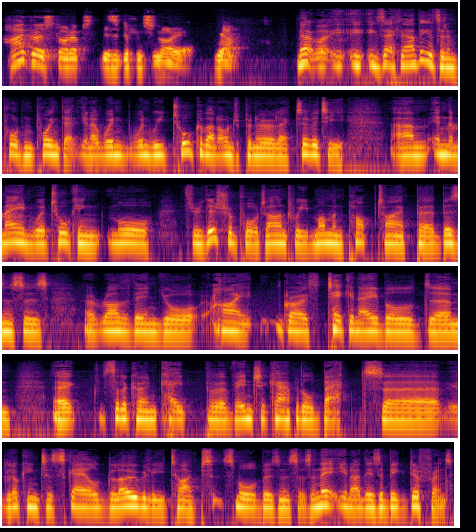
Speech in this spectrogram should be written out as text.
high growth startups, there's a different scenario. Yeah. No, exactly. I think it's an important point that you know when when we talk about entrepreneurial activity, um, in the main, we're talking more through this report, aren't we? Mom and pop type uh, businesses uh, rather than your high growth, tech enabled, um, uh, Silicon Cape uh, venture capital backed, uh, looking to scale globally types small businesses. And there, you know, there's a big difference.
